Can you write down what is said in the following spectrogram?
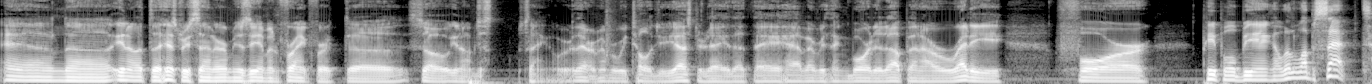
and uh, you know at the History Center Museum in Frankfort. Uh, so you know, I'm just saying we were there. Remember, we told you yesterday that they have everything boarded up and are ready for people being a little upset.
